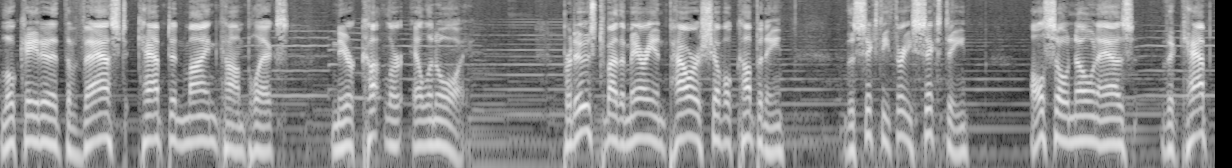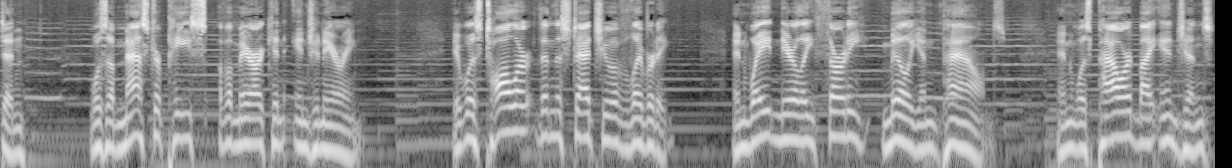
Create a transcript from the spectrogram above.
located at the vast Captain Mine Complex near Cutler, Illinois. Produced by the Marion Power Shovel Company, the 6360, also known as the Captain, was a masterpiece of American engineering. It was taller than the Statue of Liberty and weighed nearly 30 million pounds and was powered by engines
